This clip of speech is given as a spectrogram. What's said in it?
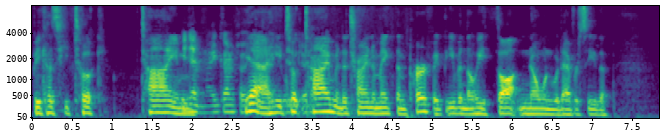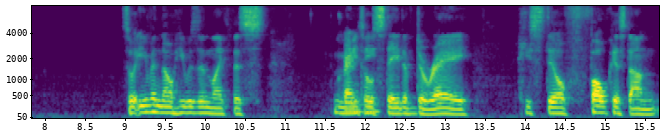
because he took time. He didn't like them, so Yeah, he took time into trying to make them perfect, even though he thought no one would ever see them. So even though he was in like this mental state of duress, he still focused on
